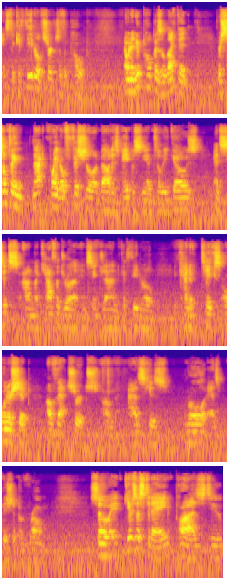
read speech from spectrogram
It's the cathedral church of the Pope. And when a new Pope is elected, there's something not quite official about his papacy until he goes and sits on the cathedra in St. John Cathedral and kind of takes ownership of that church um, as his role as Bishop of Rome. So it gives us today pause to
